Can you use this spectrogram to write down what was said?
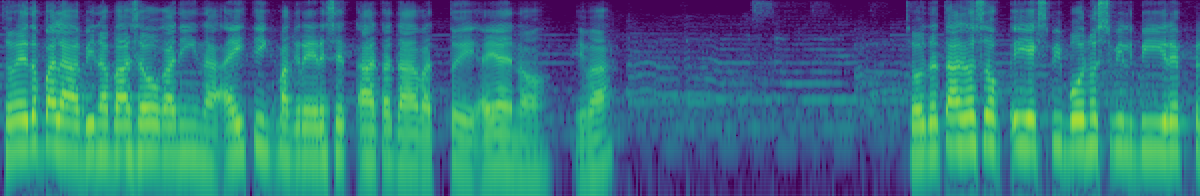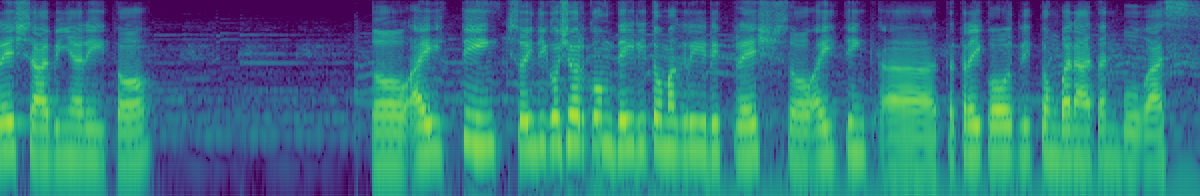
So, ito pala, binabasa ko kanina. I think magre-reset ata dapat to eh. Ayan o. Di ba? So, the totals of EXP bonus will be refreshed, sabi niya rito. So, I think, so hindi ko sure kung daily to magre-refresh. So, I think, uh, tatry ko ulit tong banatan bukas.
